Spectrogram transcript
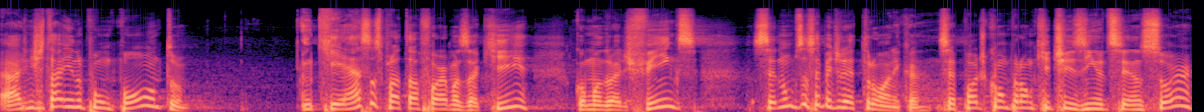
a gente está indo para um ponto em que essas plataformas aqui, como Android Things, você não precisa saber de eletrônica. Você pode comprar um kitzinho de sensor,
